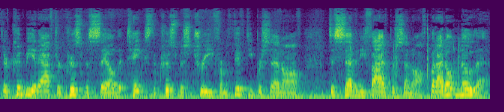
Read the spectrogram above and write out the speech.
There could be an after Christmas sale that takes the Christmas tree from 50% off to 75% off, but I don't know that.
